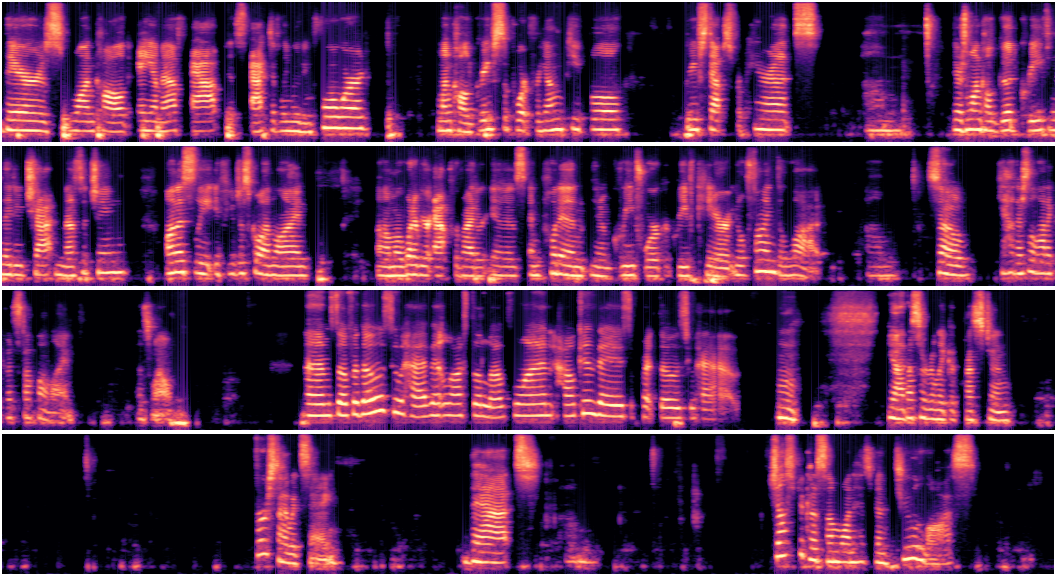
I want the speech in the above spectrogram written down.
There's one called AMF app. It's actively moving forward. One called Grief Support for Young People, Grief Steps for Parents. Um, there's one called Good Grief, and they do chat and messaging. Honestly, if you just go online um, or whatever your app provider is and put in, you know, grief work or grief care, you'll find a lot. Um, so yeah, there's a lot of good stuff online as well. Um, so for those who haven't lost a loved one, how can they support those who have? Hmm. Yeah, that's a really good question. First, I would say that um, just because someone has been through loss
